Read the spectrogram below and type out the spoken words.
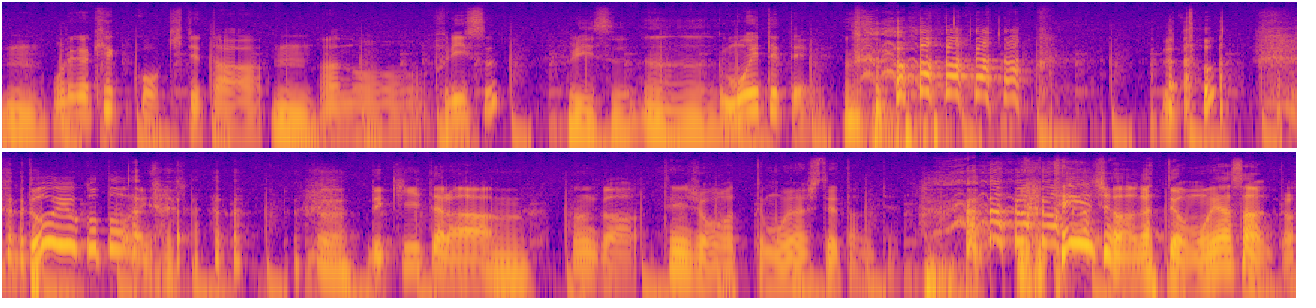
うん。俺が結構着てた、うん。あのフリース？フリース？うんうん。燃えてて。どどういうこと？みたいな。うん。で聞いたら、うん。なんかテンション上がって燃やしてたみたいな。いやテンション上がっても燃やさんと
